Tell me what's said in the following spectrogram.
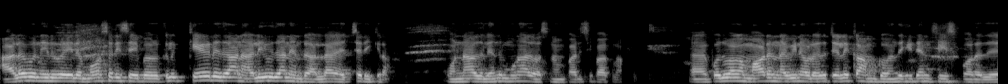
அளவு நிலுவையில் மோசடி செய்பவர்களுக்கு கேடுதான் அழிவுதான் என்று அல்லாஹ் எச்சரிக்கிறான். ஒன்றாவதுலேருந்து மூணாவது வசனம் படித்து பார்க்கலாம். பொதுவாக மாடர்ன் நவீன உலகத்து டெலிகாமுக்கு வந்து ஹிடன் ஃபீஸ் போகிறது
